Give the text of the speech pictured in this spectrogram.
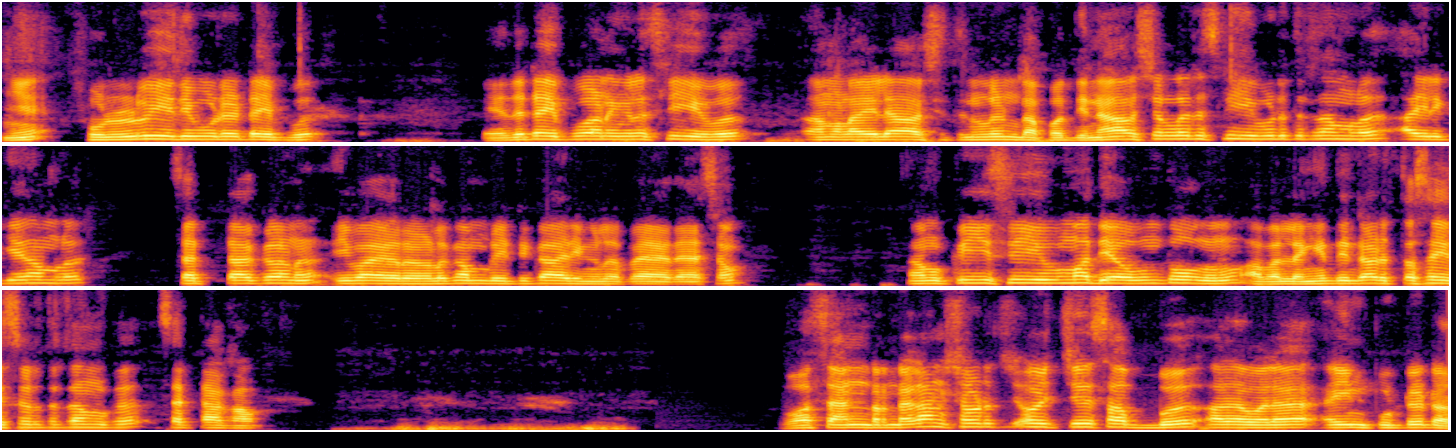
ഇനി ഫുൾ വീതി കൂടിയ ടൈപ്പ് ഏത് ടൈപ്പ് വേണമെങ്കിലും സ്ലീവ് നമ്മളെ അതിൽ ആവശ്യത്തിനുള്ള ഉണ്ട് അപ്പൊ ഇതിനാവശ്യമുള്ള ഒരു സ്ലീവ് എടുത്തിട്ട് നമ്മൾ അതിലേക്ക് നമ്മൾ സെറ്റാക്കാണ് ഈ വയറുകൾ കംപ്ലീറ്റ് കാര്യങ്ങൾ അപ്പൊ ഏകദേശം നമുക്ക് ഈ സ്ലീവ് മതിയാവും തോന്നുന്നു. അപ്പൊ അല്ലെങ്കിൽ ഇതിന്റെ അടുത്ത സൈസ് എടുത്തിട്ട് നമുക്ക് സെറ്റ് ആക്കാം. അപ്പോൾ സെന്ററിന്റെ കണക്ഷൻ ഒഴിച്ച് സബ് അതേപോലെ ഇൻപുട്ട് കിട്ടുക.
